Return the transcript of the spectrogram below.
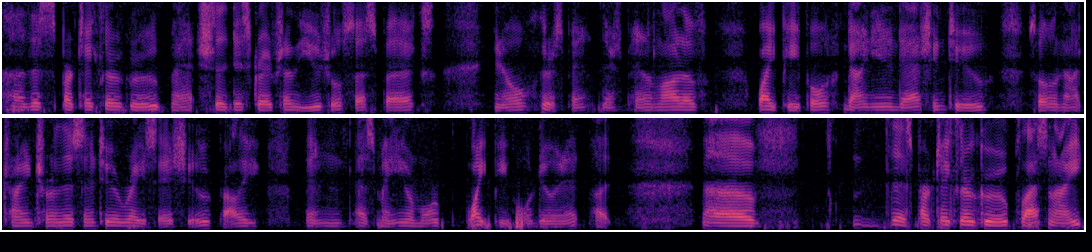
uh, this particular group matched the description of the usual suspects. You know, there's been there's been a lot of white people dining and dashing too, so not trying to turn this into a race issue. Probably been as many or more white people are doing it, but uh, this particular group last night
